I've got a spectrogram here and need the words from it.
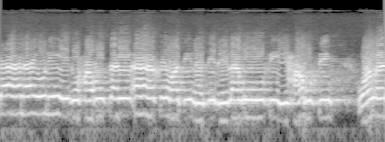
كان يريد حرث الآخرة نزد له في حرثه ومن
